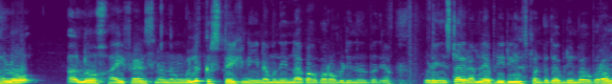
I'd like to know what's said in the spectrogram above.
ஹலோ ஹலோ ஹாய் ஃப்ரெண்ட்ஸ் நான் தான் உங்களுக்கு நீங்கள் நம்ம வந்து என்ன பார்க்க போகிறோம் அப்படின்னு வந்து பார்த்தீங்கன்னா உங்களுடைய இன்ஸ்டாகிராமில் எப்படி ரீல்ஸ் பண்ணுறது அப்படின்னு பார்க்க போகிறோம்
